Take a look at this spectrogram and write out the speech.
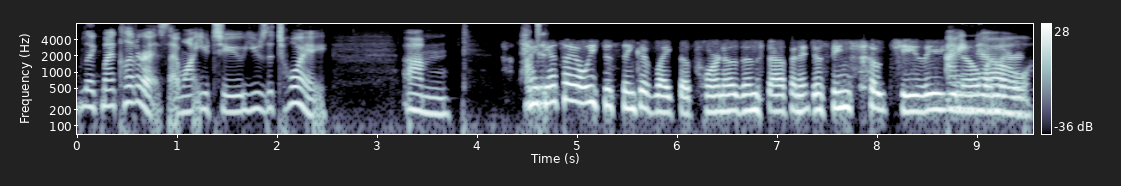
like my clitoris. I want you to use the toy. Um, I guess I always just think of like the pornos and stuff, and it just seems so cheesy. You know, know. when they're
